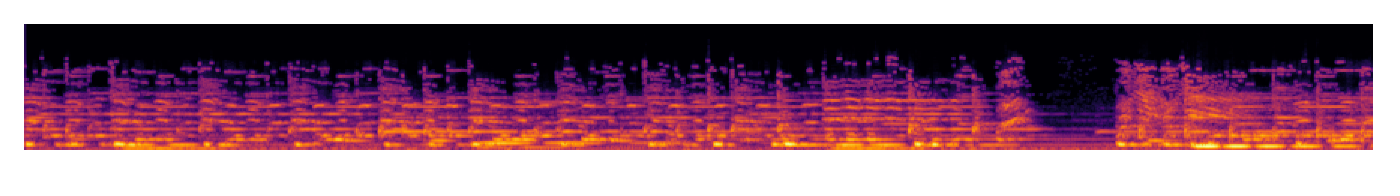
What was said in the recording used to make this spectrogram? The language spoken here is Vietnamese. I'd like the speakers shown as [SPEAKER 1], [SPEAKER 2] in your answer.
[SPEAKER 1] Oh yeah, oh yeah.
